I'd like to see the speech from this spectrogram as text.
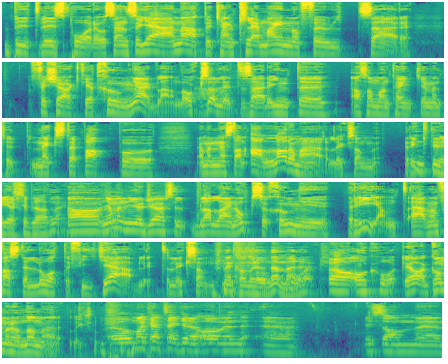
bitvis på det och sen så gärna att du kan klämma in något fult så här försök till att sjunga ibland. Också Ja. lite så här, inte, alltså om man tänker men typ Next Step Up och, ja men nästan alla de här liksom riktigt. New Jersey Bloodline? Ja, ja men New Jersey Bloodline också sjunger ju rent, även fast det låter för jävligt liksom. Men kommer undan med det? Hårt. Ja, och hårt. Ja, kommer undan med det liksom. Och man kan tänka det, ja men eh, liksom eh,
